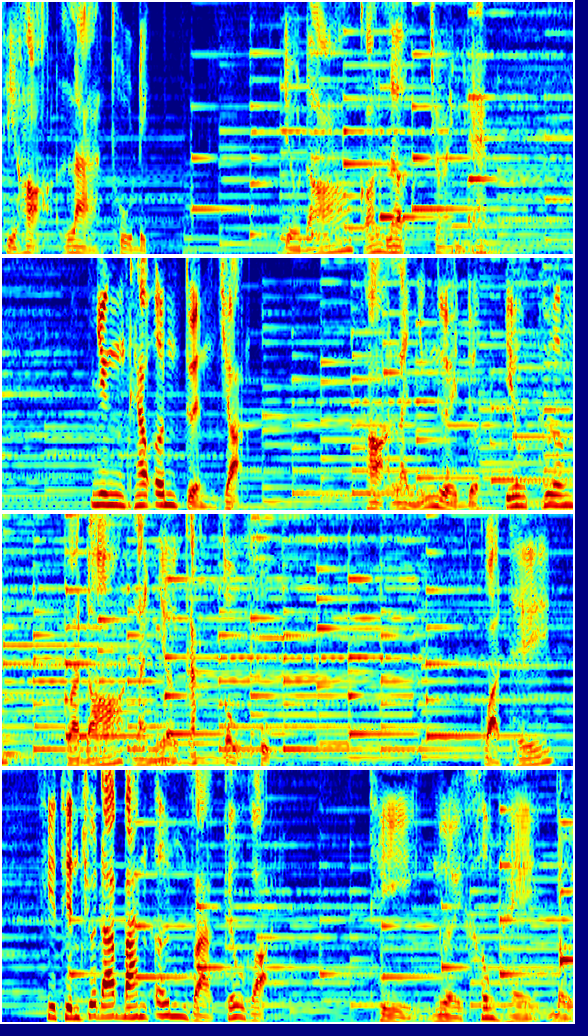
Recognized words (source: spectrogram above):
thì họ là thù địch. điều đó có lợi cho anh em nhưng theo ơn tuyển chọn, họ là những người được yêu thương và đó là nhờ các tổ phụ quả thế, khi thiên chúa đã ban ơn và kêu gọi, thì người không hề đổi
